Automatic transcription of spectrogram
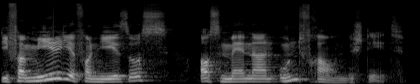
die Familie von Jesus aus Männern und Frauen besteht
